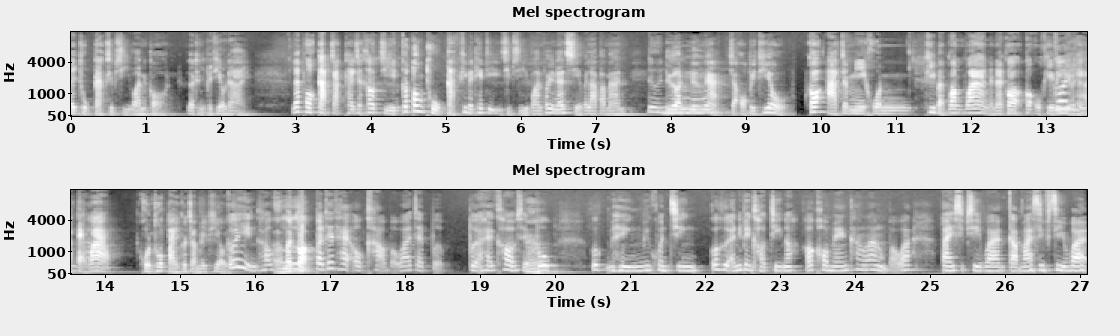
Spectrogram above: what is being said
ไปถูกกัก 14 วันก่อน แล้วถึงไปเที่ยวได้ และพอกลับจากไทยจะเข้าจีนก็ต้องถูกกักที่ประเทศจีนอีก14 วัน เพราะฉะนั้นเสียเวลาประมาณเดือนเดือนนึงอะจะออกไปเที่ยว ก็อาจจะมีคนที่แบบว่างๆอะนะก็ก็โอเคไม่มีปัญหาแต่ว่าคนทั่วไปก็จะไม่เที่ยว ก็เห็นเขาเอคืออมันก็ประเทศไทยออกข่าวบอกว่าจะเปิดเปิดให้เข้าเสร็จเออปุ๊บก็เห็นมีคนจริง ก็คืออันนี้เป็นข่าวจริงเนาะเขาคอมเมนต์ข้างล่างบอกว่าไปสิบสี่วันกลับมาสิบสี่วัน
